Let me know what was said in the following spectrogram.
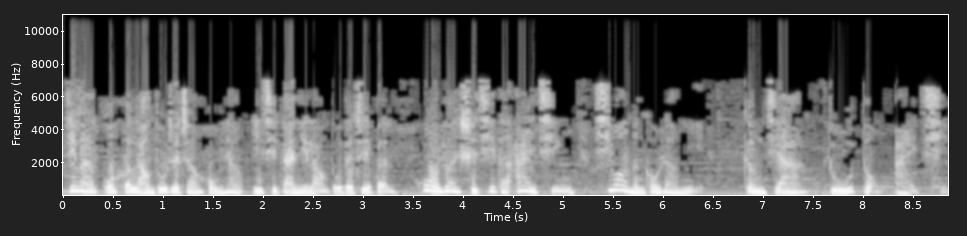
今晚，我和朗读者张洪亮一起带你朗读的这本《霍乱时期的爱情》，希望能够让你更加读懂爱情。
